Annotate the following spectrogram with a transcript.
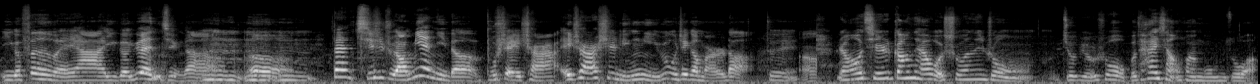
一个氛围啊，一个愿景啊。嗯嗯嗯，但其实主要面你的不是 HR，HR 是领你入这个门儿的。对嗯。然后其实刚才我说那种，就比如说我不太想换工作，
